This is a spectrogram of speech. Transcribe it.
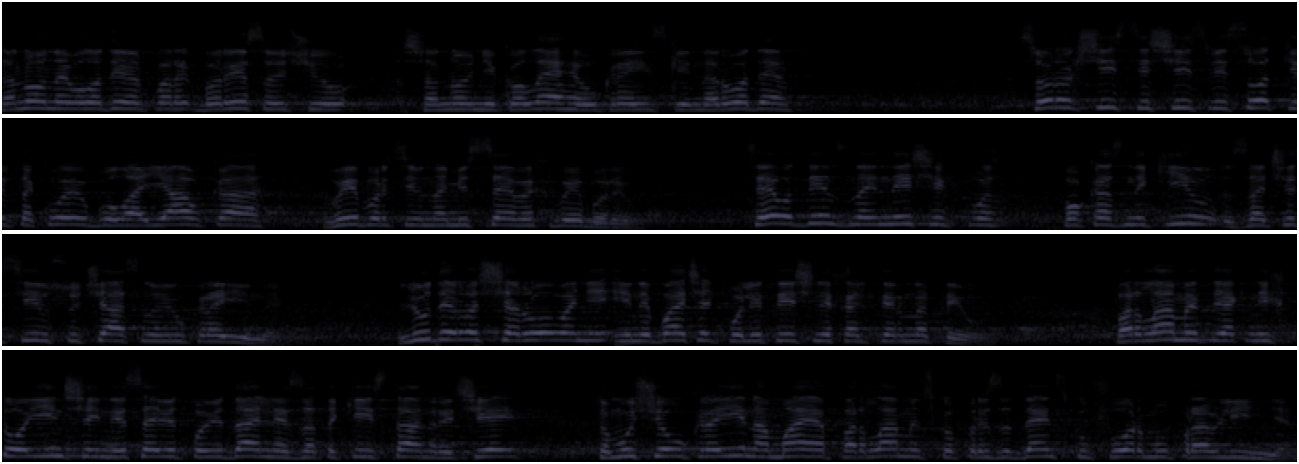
Шановний Володимир Борисовичу, шановні колеги, український народе, 46,6% такою була явка виборців на місцевих виборах. Це один з найнижчих показників за часів сучасної України. Люди розчаровані і не бачать політичних альтернатив. Парламент, як ніхто інший, несе відповідальність за такий стан речей, тому що Україна має парламентсько-президентську форму правління.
